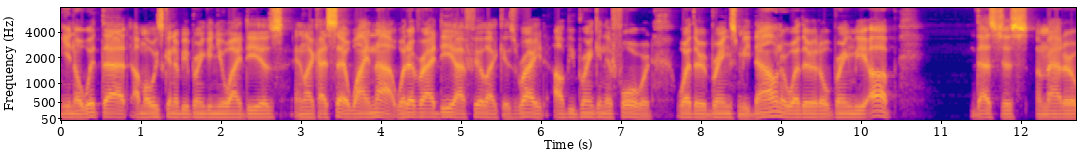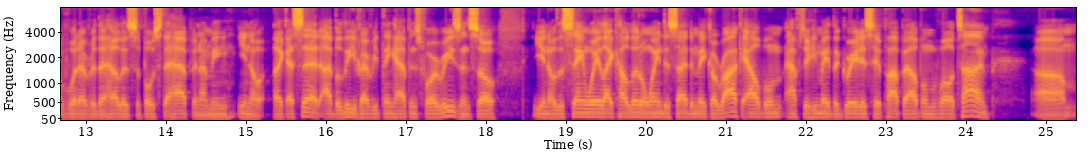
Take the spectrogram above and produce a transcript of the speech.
you know, with that, I'm always going to be bringing you ideas. And like I said, why not? Whatever idea I feel like is right, I'll be bringing it forward. Whether it brings me down or whether it'll bring me up, that's just a matter of whatever the hell is supposed to happen. I mean, you know, like I said, I believe everything happens for a reason. So, you know, the same way like how Lil Wayne decided to make a rock album after he made the greatest hip hop album of all time. Um,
